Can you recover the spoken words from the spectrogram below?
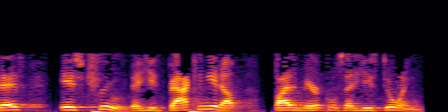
says is true, that he's backing it up by the miracles that he's doing.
